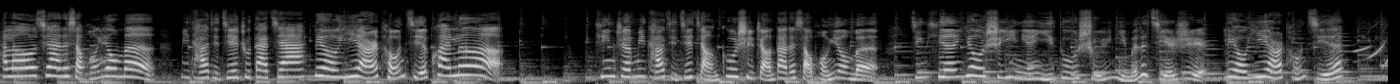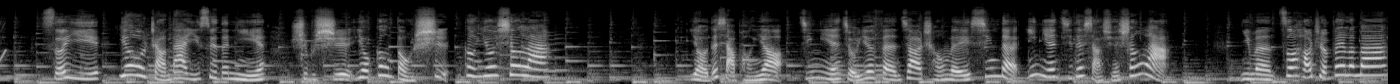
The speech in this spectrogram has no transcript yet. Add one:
Hello，亲爱的小朋友们，蜜桃姐姐祝大家六一儿童节快乐！听着蜜桃姐姐讲故事长大的小朋友们，今天又是一年一度属于你们的节日——六一儿童节。所以，又长大一岁的你，是不是又更懂事、更优秀啦？有的小朋友今年九月份就要成为新的一年级的小学生啦，你们做好准备了吗？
